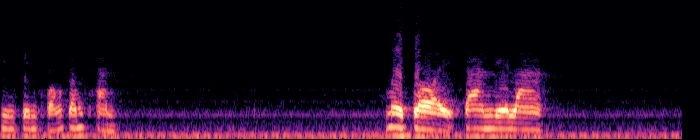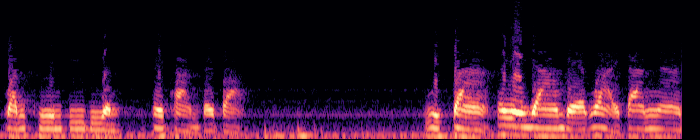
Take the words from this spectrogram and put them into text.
จึงเป็นของสำคัญ ไม่ปล่อยการเวลา วันคืนปีเดือนให้ผ่านไปเปล่าอุตส่าห์พยายามแบกว่าการงาน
